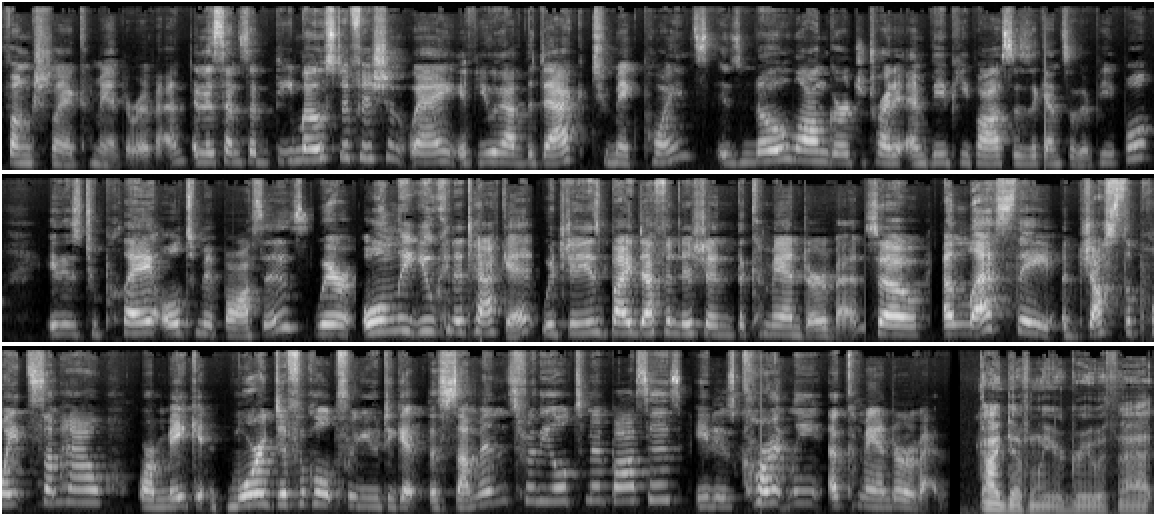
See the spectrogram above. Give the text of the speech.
functionally a commander event in the sense that the most efficient way, if you have the deck, to make points is no longer to try to MVP bosses against other people. It is to play ultimate bosses where only you can attack it, which is by definition the commander event. So, unless they adjust the points somehow or make it more difficult for you to get the summons for the ultimate bosses, it is currently a commander event. I definitely agree with that.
